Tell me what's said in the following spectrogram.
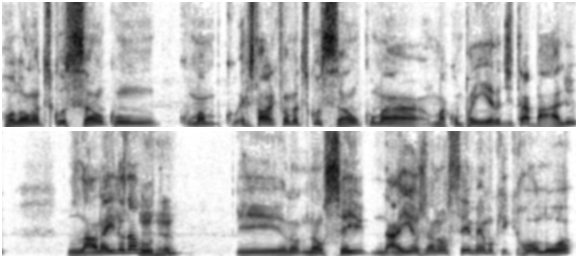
Rolou uma discussão com, com uma. Eles falaram que foi uma discussão com uma, uma companheira de trabalho lá na Ilha da Luta. Uhum. E eu não, não, sei, aí eu já não sei mesmo o que, que rolou.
